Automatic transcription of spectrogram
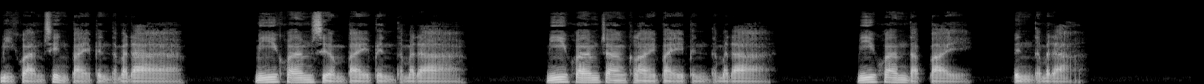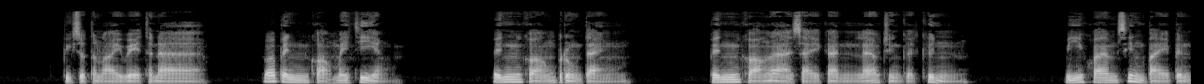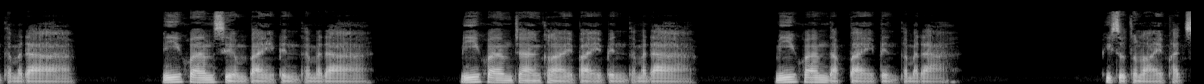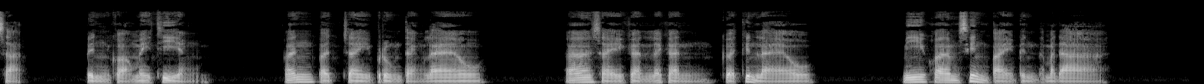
มีความสิ้นไปเป็นธรรมดา มีความเสื่อมไปเป็นธรรมดา มีความจางคลายไปเป็นธรรมดา มีความดับไปเป็นธรรมดา ภิกษุทั้งหลายเวทนา ก็เป็นของไม่เที่ยง เป็นของปรุงแต่ง เป็นของอาศัยกันแล้วจึงเกิดขึ้น มีความสิ้นไปเป็นธรรมดา มีความเสื่อมไปเป็นธรรมดา มีความจางคลายไปเป็นธรรมดา มีความดับไปเป็นธรรมดา ภิกษุทั้งหลายผัสสะเป็นของไม่เที่ยงอันปัจจัยปรุงแต่งแล้ว อาศัยกันและกันเกิดขึ้นแล้ว มีความสิ้นไปเป็นธรรมดา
